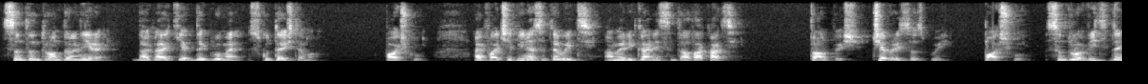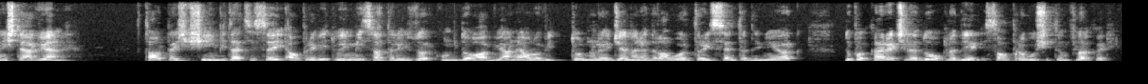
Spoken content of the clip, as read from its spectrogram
Sunt într-o întâlnire. Dacă ai chef de glume, scutește-mă. Pașcu. Ai face bine să te uiți. Americanii sunt atacați. Talpeș. Ce vrei să spui? Pașcu. Sunt loviți de niște avioane. Talpeș și invitații săi au privit uimiți la televizor cum două avioane au lovit turnurile gemene de la World Trade Center din New York, după care cele două clădiri s-au prăbușit în flăcări.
